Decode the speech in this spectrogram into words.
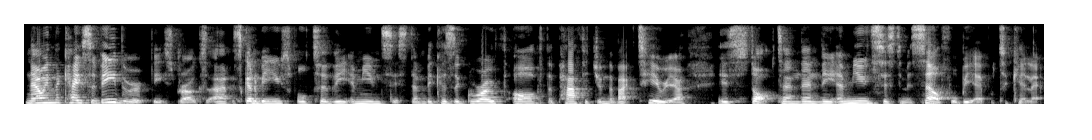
Now, in the case of either of these drugs, uh, it's going to be useful to the immune system because the growth of the pathogen, the bacteria, is stopped and then the immune system itself will be able to kill it.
